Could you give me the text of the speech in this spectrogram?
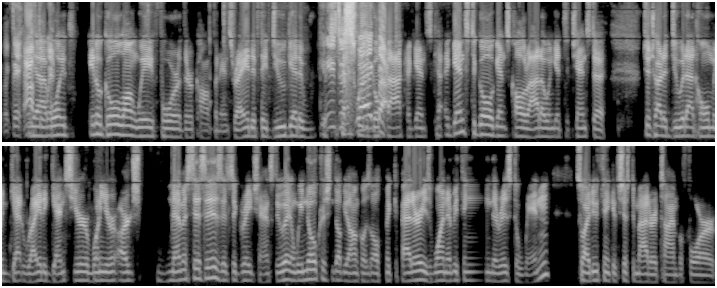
Like they have yeah, to win. well, it's it'll go a long way for their confidence, right? If they do get a, He needs to swag go back. against against to go against Colorado and get the chance to to try to do it at home and get right against your one of your arch nemesis is. It's a great chance to do it, and we know Christian Del Bianco's ultimate competitor. He's won everything there is to win, so I do think it's just a matter of time before.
